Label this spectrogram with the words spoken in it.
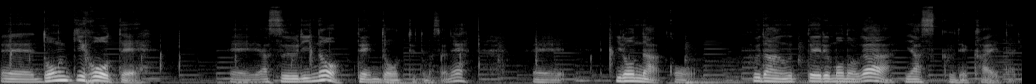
えー、ドン・キホーテ、えー、安売りの殿堂って言ってますよね。えー、いろんなこう普段売っているものが安くで買えたり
